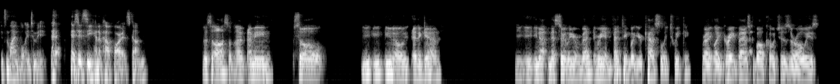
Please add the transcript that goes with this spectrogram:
it's mind blowing to me to see kind of how far it's come. That's awesome. I, I mean, so you, you, you know, and again, you, are not necessarily reinvent, reinventing, but you're constantly tweaking, right? Like great basketball coaches are always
